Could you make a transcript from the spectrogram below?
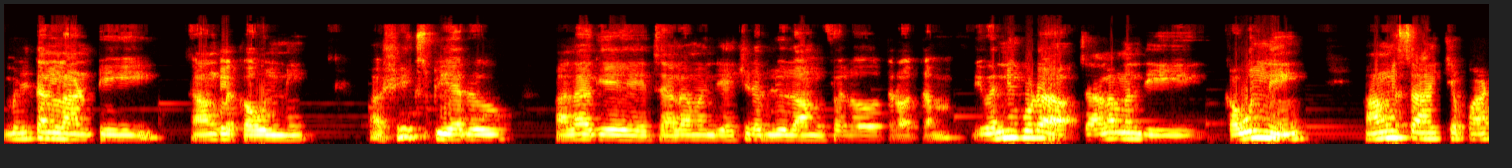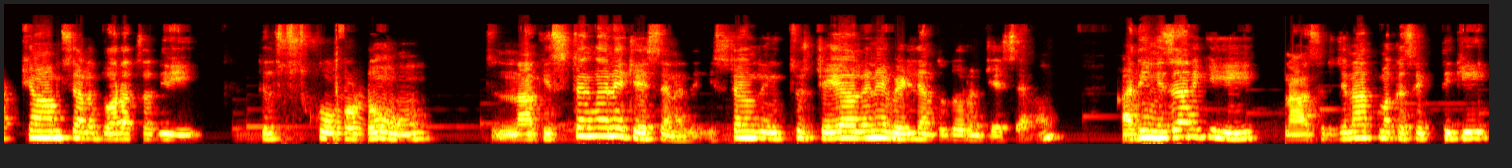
మిల్టన్ లాంటి ఆంగ్ల కవుల్ని షేక్స్పియర్ అలాగే చాలామంది హెచ్డబ్ల్యూ లాంగ్ ఫెలో తర్వాత ఇవన్నీ కూడా చాలామంది కవుల్ని ఆంగ్ల సాహిత్య పాఠ్యాంశాల ద్వారా చదివి తెలుసుకోవడం నాకు ఇష్టంగానే చేశాను అది. ఇష్టం చేయాలనే వెళ్ళి అంత దూరం చేశాను. అది నిజానికి నా సృజనాత్మక శక్తికి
